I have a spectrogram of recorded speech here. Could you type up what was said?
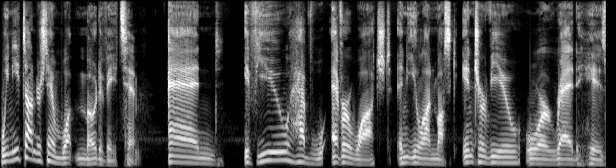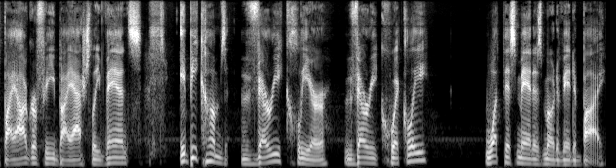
we need to understand what motivates him. And if you have ever watched an Elon Musk interview or read his biography by Ashley Vance, it becomes very clear very quickly what this man is motivated by.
